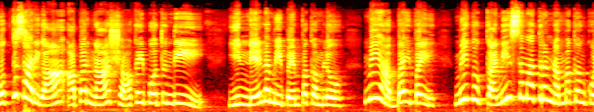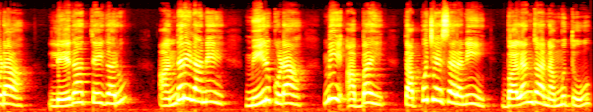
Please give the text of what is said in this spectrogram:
ఒక్కసారిగా అపర్ణ షాక్ అయిపోతుంది. ఇన్నేళ్ళ మీ పెంపకంలో మీ అబ్బాయిపై మీకు కనీస మాత్రం నమ్మకం కూడా లేదా అత్తయ్య గారు? అందరిలానే మీరు కూడా మీ అబ్బాయి తప్పు చేశారని బలంగా నమ్ముతూ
